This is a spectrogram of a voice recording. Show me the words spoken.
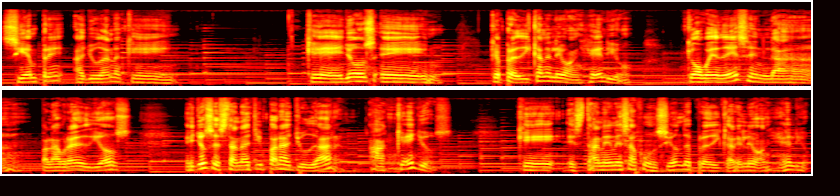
Siempre ayudan a que, que ellos eh, que predican el Evangelio, que obedecen la palabra de Dios, ellos están allí para ayudar a aquellos que están en esa función de predicar el Evangelio.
